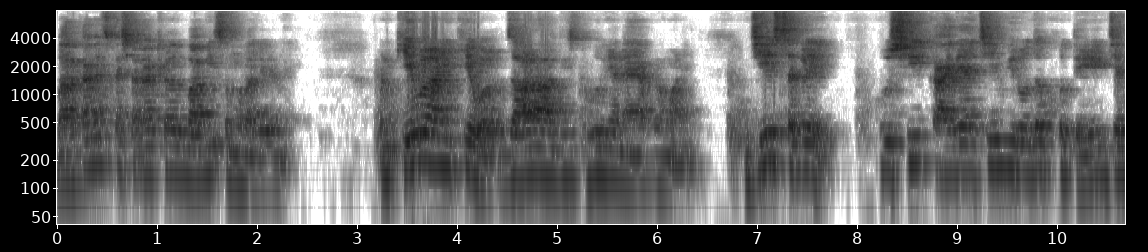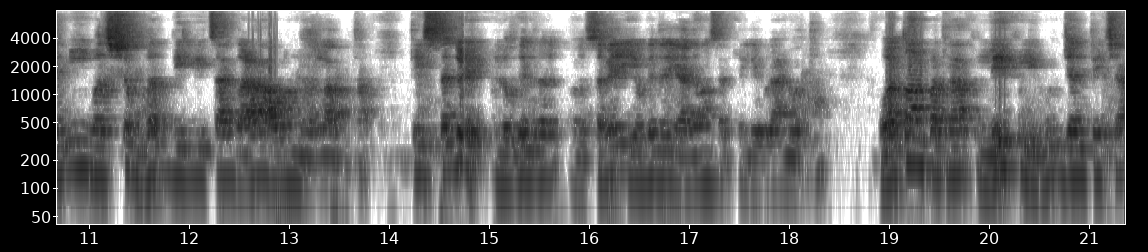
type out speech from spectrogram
बारकावेच कशाला ठळक बाबी समोर आलेल्या नाही पण केवळ आणि केवळ जाळा आधीच धूर या न्यायाप्रमाणे जे सगळे कृषी कायद्याचे विरोधक होते ज्यांनी वर्षभर दिल्लीचा गळा आवरून धरला होता. ते सगळे योगेंद्र सगळे योगेंद्र यादवांसारखे लेब्रांड होते वर्तमानपत्रात लेख लिहून जनतेच्या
